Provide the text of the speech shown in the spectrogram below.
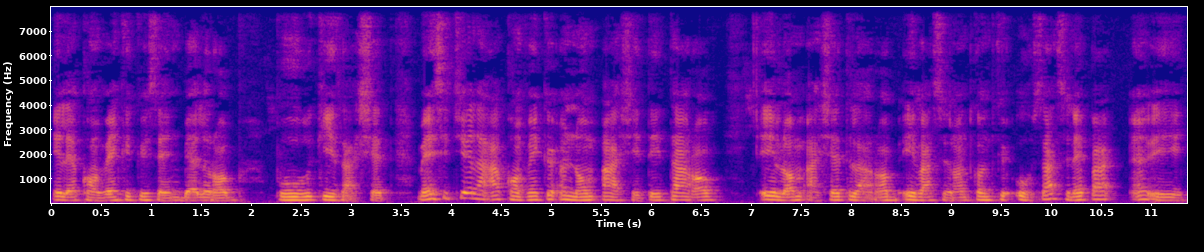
et les convaincre que c'est une belle robe pour qu'ils achètent. Mais si tu es là à convaincre un homme à acheter ta robe, et l'homme achète la robe et va se rendre compte que oh ça ce n'est pas des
